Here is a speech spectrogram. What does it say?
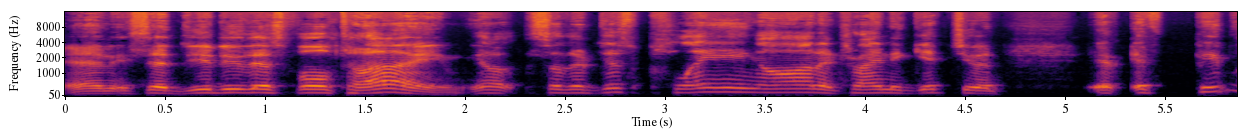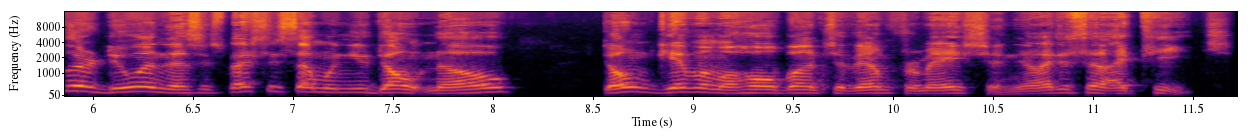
And he said, Do you do this full time? You know, so they're just playing on and trying to get you. And if, if people are doing this, especially someone you don't know, don't give them a whole bunch of information. You know, I just said, I teach.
